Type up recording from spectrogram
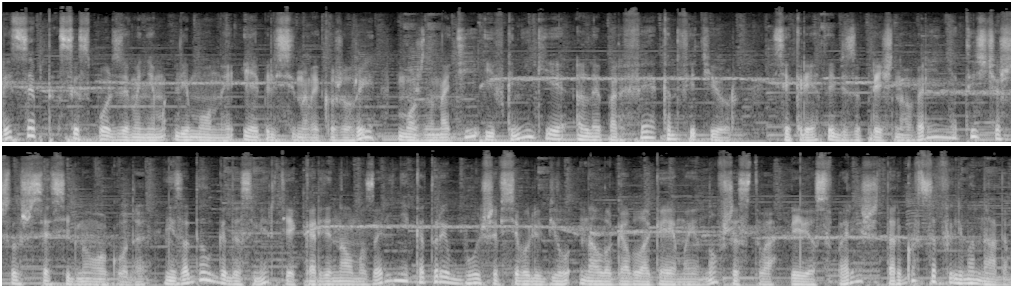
Рецепт с использованием лимонной и апельсиновой кожуры можно найти и в книге «Le Parfait Confiture», Секреты безупречного варенья 1667 года. Незадолго до смерти кардинал Мазарини, который больше всего любил налогооблагаемые новшества, привез в Париж торговцев лимонадом.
